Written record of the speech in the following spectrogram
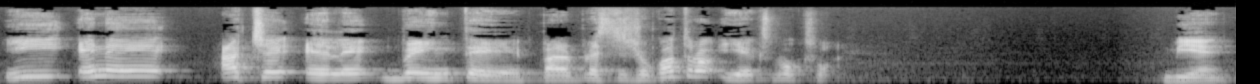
Y NHL 20 para el PlayStation 4 y Xbox One. Bien.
